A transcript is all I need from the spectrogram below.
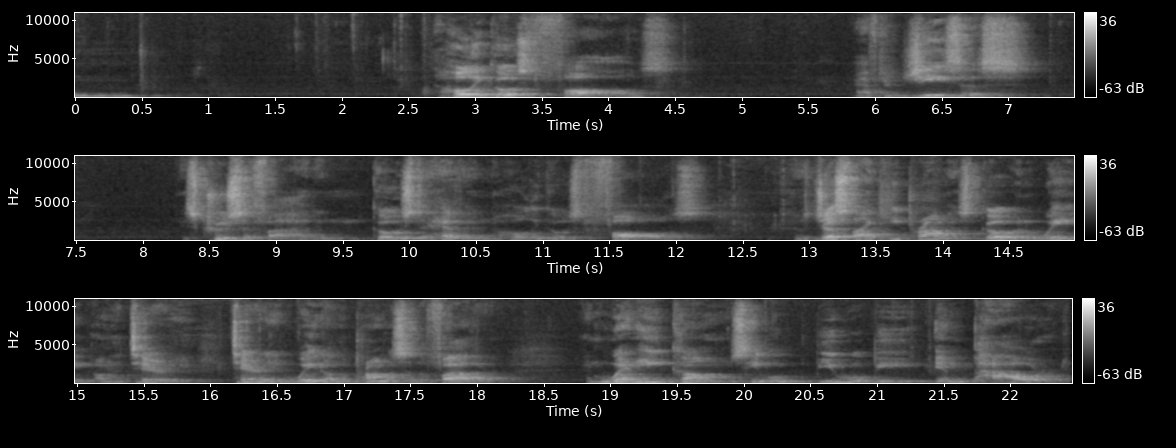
The Holy Ghost falls after Jesus is crucified and goes to heaven, the Holy Ghost falls. It was just like he promised go and wait on the tarry, tarry and wait on the promise of the Father. And when he comes, he will, you will be empowered.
